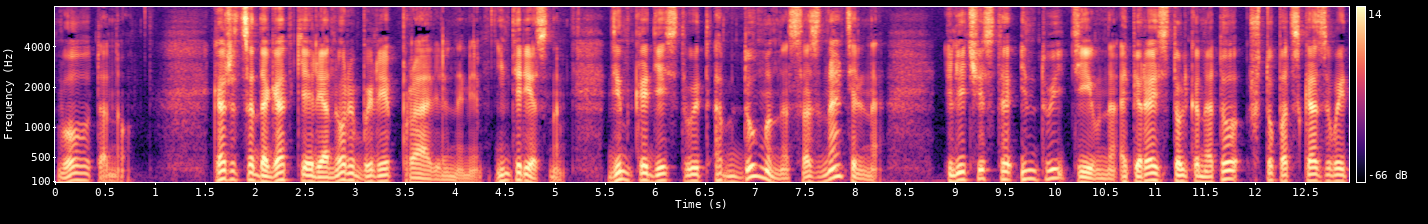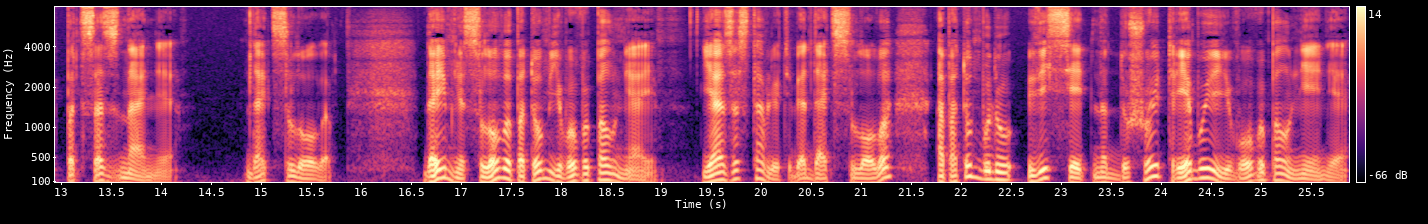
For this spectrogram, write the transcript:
Вот оно. Кажется, догадки Элеоноры были правильными. Интересно, Динка действует обдуманно, сознательно или чисто интуитивно, опираясь только на то, что подсказывает подсознание? Дать слово. Дай мне слово, потом его выполняй. Я заставлю тебя дать слово, а потом буду висеть над душой, требуя его выполнения.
